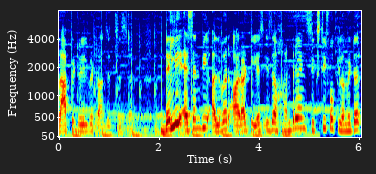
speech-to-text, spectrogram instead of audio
Rapid Railway Transit System. Delhi SNB Alwar RRTS is a 164 km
